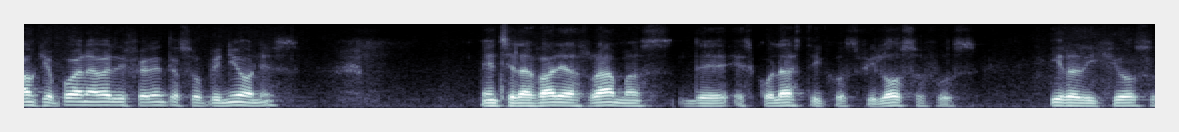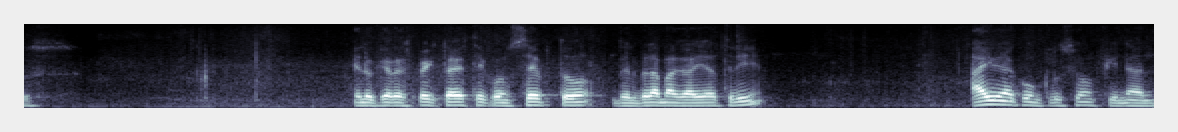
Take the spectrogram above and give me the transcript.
Aunque puedan haber diferentes opiniones entre las varias ramas de escolásticos, filósofos y religiosos, en lo que respecta a este concepto del Brahma Gayatri, hay una conclusión final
